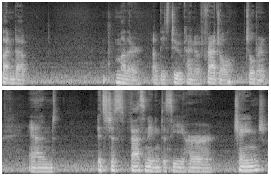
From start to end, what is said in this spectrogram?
buttoned up mother of these two kind of fragile children. And it's just fascinating to see her change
